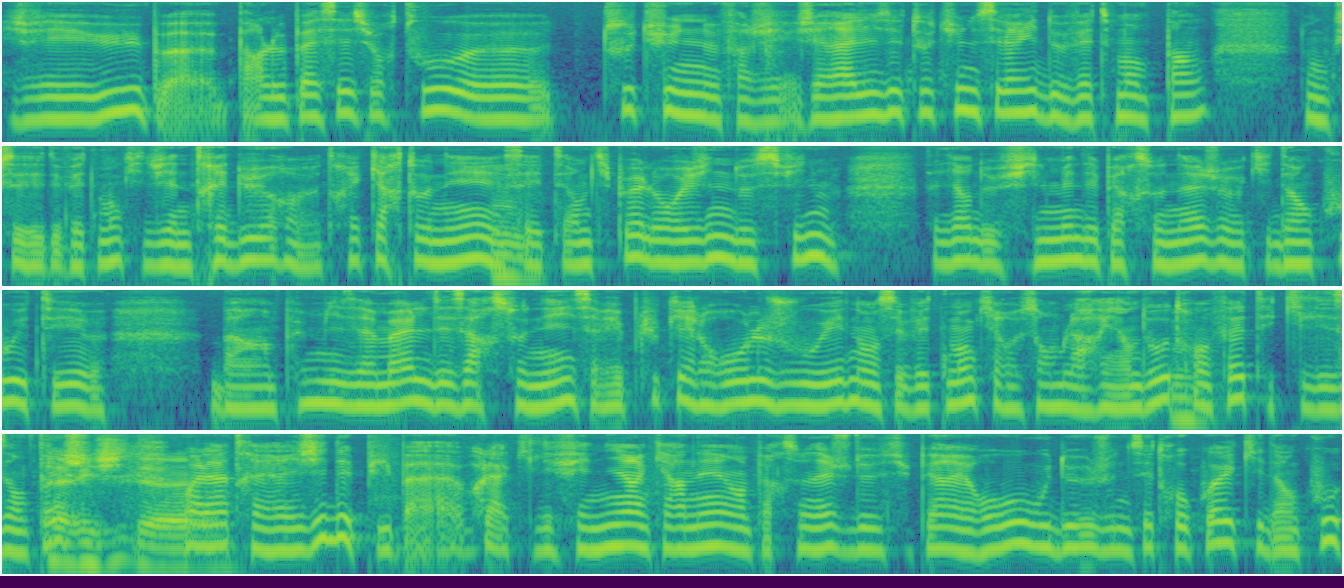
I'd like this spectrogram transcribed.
J'ai eu bah, par le passé surtout euh, toute une, enfin j'ai réalisé toute une série de vêtements peints. Donc c'est des vêtements qui deviennent très durs, très cartonnés. Et Mhm. ça a été un petit peu à l'origine de ce film, c'est-à-dire de filmer des personnages qui d'un coup étaient bah, un peu mis à mal, désarçonnés. Ils ne savaient plus quel rôle jouer dans ces vêtements qui ressemblent à rien d'autre Mhm. en fait et qui les Très empêchent. rigide. euh, Voilà, très rigide. Et puis, bah, voilà, qui les fait ni incarner un personnage de super-héros ou de je ne sais trop quoi et qui d'un coup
